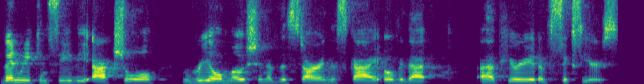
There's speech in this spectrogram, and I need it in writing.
then we can see the actual real motion of the star in the sky over that uh, period of six years.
